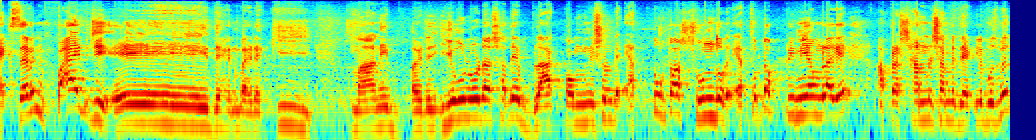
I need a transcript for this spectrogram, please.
X seven five G এই দেখেন ভাই, এটা কী মানে ইয়োলোটার সাথে ব্ল্যাক কম্বিনেশনটা এতটা সুন্দর, এতটা প্রিমিয়াম লাগে। আপনার সামনে সামনে দেখলে বুঝবেন।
